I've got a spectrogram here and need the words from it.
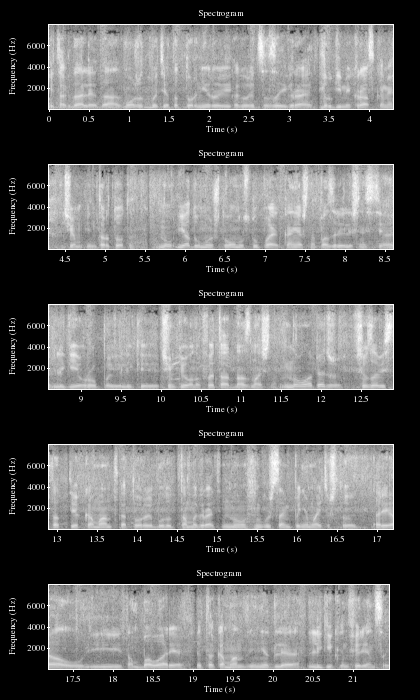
и так далее, да, может быть этот турнир и, как говорится, заиграет другими красками, чем Интертота. Ну, я думаю, что он уступает, конечно, по зрелищности Лиги Европы и Лиги Чемпионов, это однозначно. Но, опять же, все зависит от тех команд, которые будут там играть. Но вы же сами понимаете, что Реал и там Бавария – это команды не для Лиги конференций.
